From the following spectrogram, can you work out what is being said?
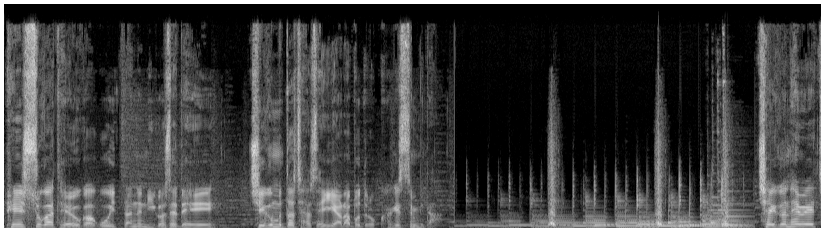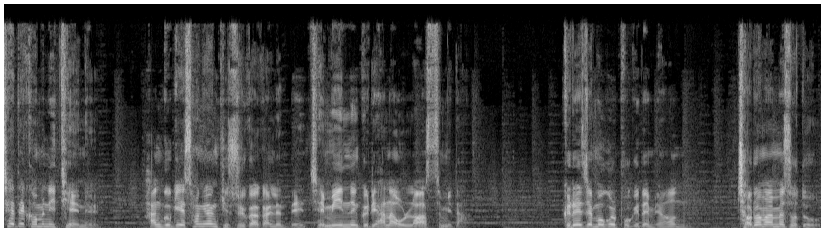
필수가 되어가고 있다는 이것에 대해 지금부터 자세히 알아보도록 하겠습니다. 최근 해외 최대 커뮤니티에는 한국의 성형 기술과 관련된 재미있는 글이 하나 올라왔습니다. 글의 제목을 보게 되면 저렴하면서도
